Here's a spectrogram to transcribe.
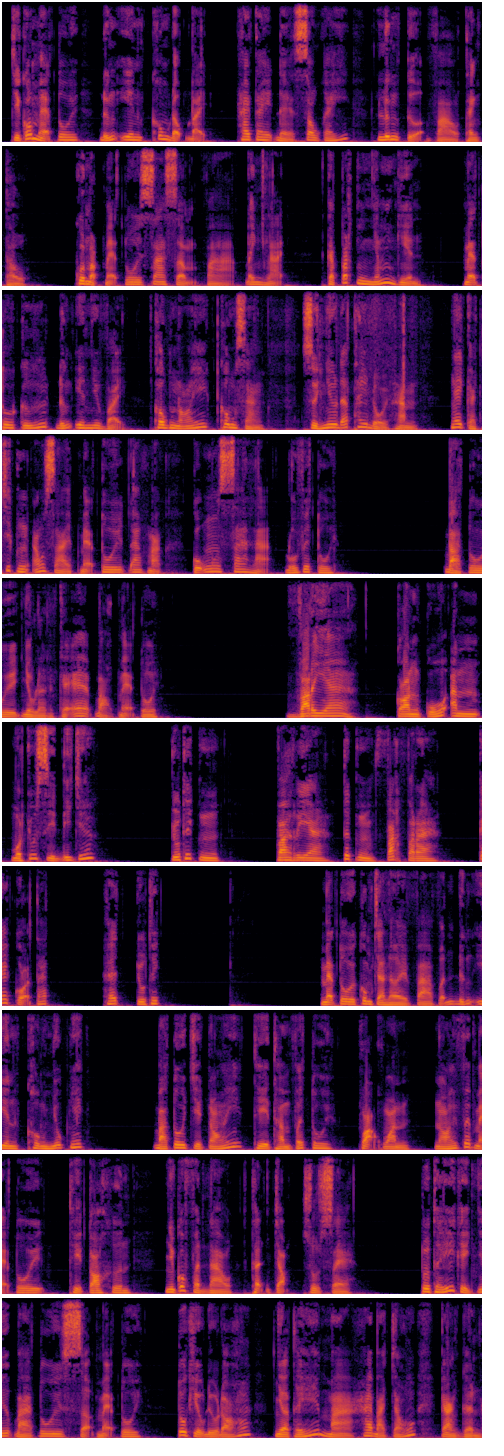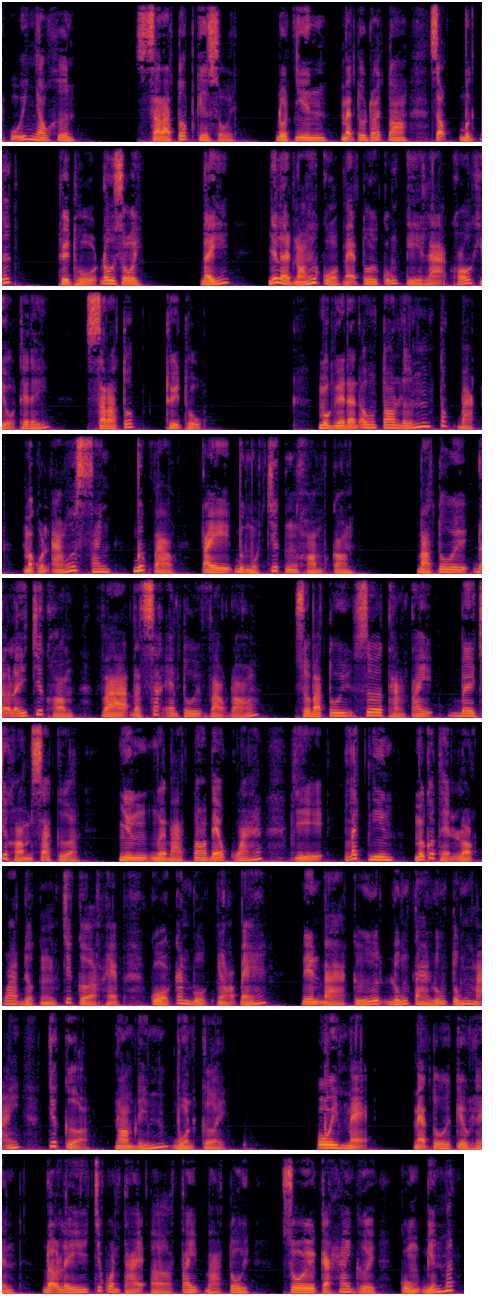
Chỉ có mẹ tôi đứng yên không động đậy, hai tay để sau gáy, lưng tựa vào thành thầu. Khuôn mặt mẹ tôi xa sầm và đanh lại, cặp mắt nhắm nghiền. Mẹ tôi cứ đứng yên như vậy, không nói, không rằng, dường như đã thay đổi hẳn. Ngay cả chiếc áo dài mẹ tôi đang mặc cũng xa lạ đối với tôi. Bà tôi nhiều lần kẽ bảo mẹ tôi. Varia, còn cố ăn một chút gì đi chứ? Chú thích Varia tức Vakvara, cách gọi tắt. Hết chú thích. Mẹ tôi không trả lời và vẫn đứng yên không nhúc nhích. Bà tôi chỉ nói thì thầm với tôi, họa hoành, nói với mẹ tôi thì to hơn, nhưng có phần nào thận trọng rụt rè. Tôi thấy hình như bà tôi sợ mẹ tôi. Tôi hiểu điều đó, nhờ thế mà hai bà cháu càng gần gũi nhau hơn. Saratop kia rồi. Đột nhiên mẹ tôi nói to, giọng bực tức. Thủy thủ đâu rồi? Đấy, những lời nói của mẹ tôi cũng kỳ lạ khó hiểu thế đấy. Saratop, thủy thủ. Một người đàn ông to lớn, tóc bạc, mặc quần áo xanh, bước vào, tay bưng một chiếc hòm con. Bà tôi đỡ lấy chiếc hòm và đặt xác em tôi vào đó. Rồi bà tôi sơ thẳng tay bê chiếc hòm ra cửa. Nhưng người bà to béo quá, chỉ lách nghiêng mới có thể lọt qua được chiếc cửa hẹp của căn buộc nhỏ bé. Nên bà cứ lúng ta lúng túng mãi, chiếc cửa nom đến buồn cười. Ôi mẹ! Mẹ tôi kêu lên, đỡ lấy chiếc quan tài ở tay bà tôi, rồi cả hai người cùng biến mất.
